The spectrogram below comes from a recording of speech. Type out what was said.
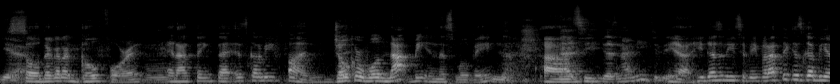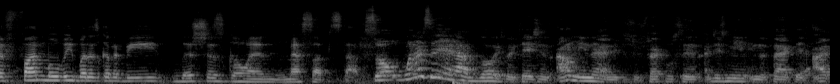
Yeah. So they're gonna go for it. Mhm. And I think that it's gonna be fun. Joker will not be in this movie. No, Um, as he does not need to be. Yeah, he doesn't need to be, but I think it's gonna be a fun movie, but it's gonna be let's just go and mess up stuff. So when I say I have low expectations, I don't mean that in a disrespectful sense. I just mean in the fact that I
